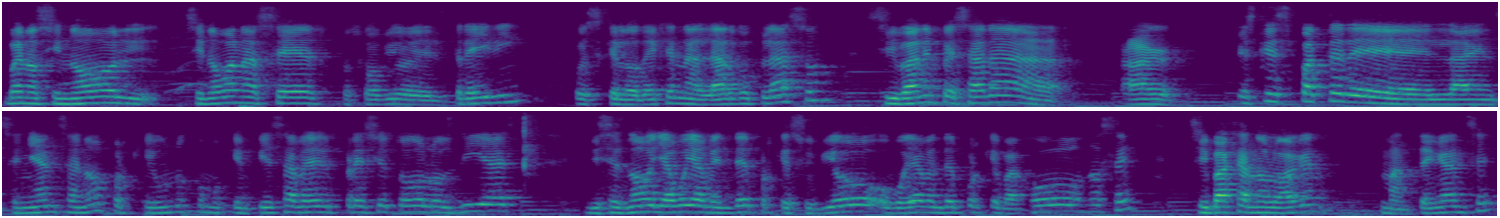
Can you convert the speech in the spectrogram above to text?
bueno, si no, si no van a hacer, pues, obvio, el trading, pues que lo dejen a largo plazo. Si van a empezar a, a es que es parte de la enseñanza, ¿no? Porque uno como que empieza a ver el precio todos los días dices, no, ya voy a vender porque subió o voy a vender porque bajó, no sé. Si baja, no lo hagan, manténganse,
